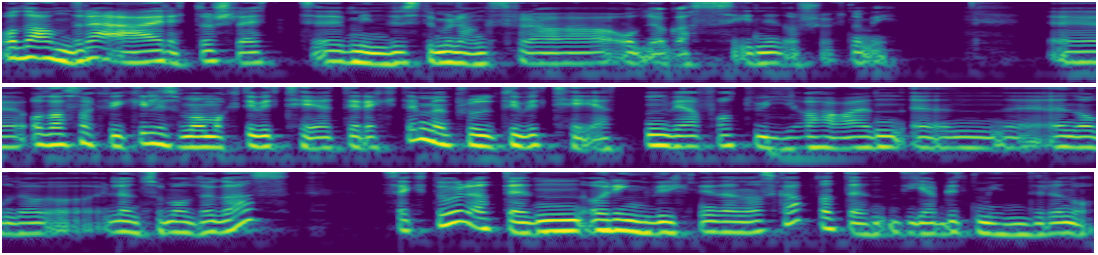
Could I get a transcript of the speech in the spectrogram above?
Og det andre er rett og slett mindre stimulans fra olje og gass inn i norsk økonomi. Eh, og da snakker vi ikke liksom om aktivitet direkte, men produktiviteten vi har fått via å ha en, en, en olje, lønnsom olje- og gassektor, at den, og ringvirkningene den har skapt, at den, de er blitt mindre nå.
